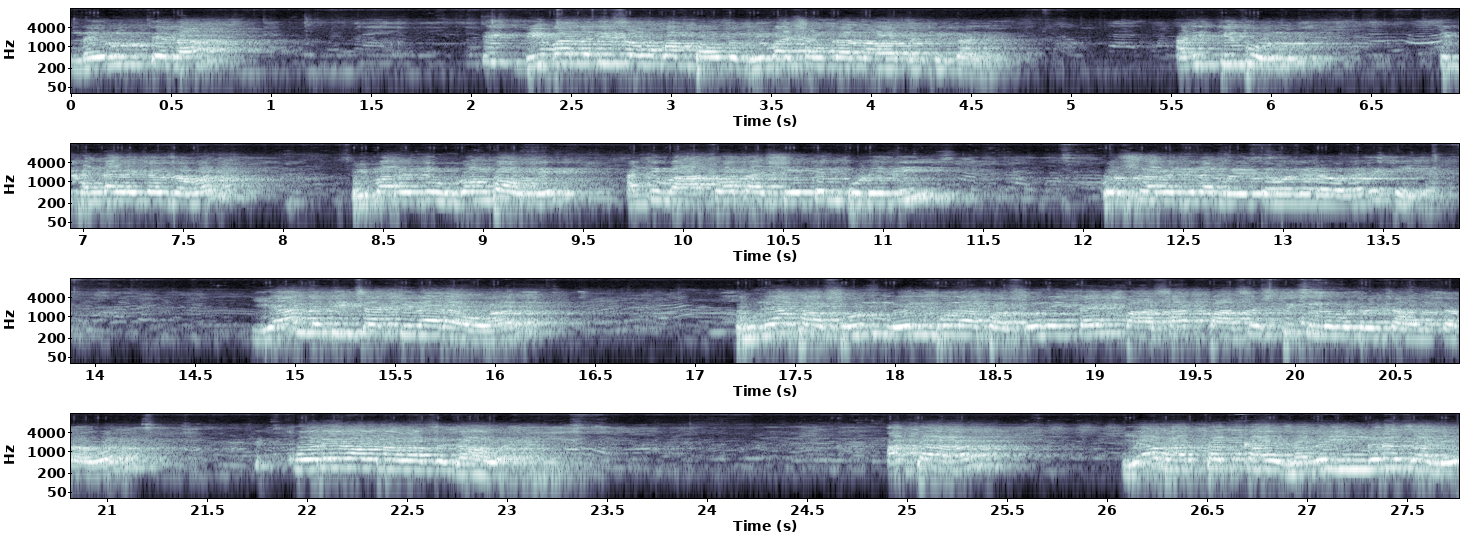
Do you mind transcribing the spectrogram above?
नैऋत्येला एक भीमा नदीचा उगम पावतो भीमाशंकर नावाचं ठिकाण आहे. आणि तिथून ती खंडाळ्याच्या जवळ भीमा नदी उगम पावते आणि ती वाहतवात अशी येते पुढे ती कृष्णा नदीला मिळते वगैरे वगैरे ठीक आहे. या नदीच्या किनाऱ्यावर पुण्यापासून मेन पुण्यापासून एक काही पासष्ट पासष्ट किलोमीटरच्या अंतरावर कोरेगाव नावाचं गाव आहे. आता या भारतात काय झालं? इंग्रज आले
